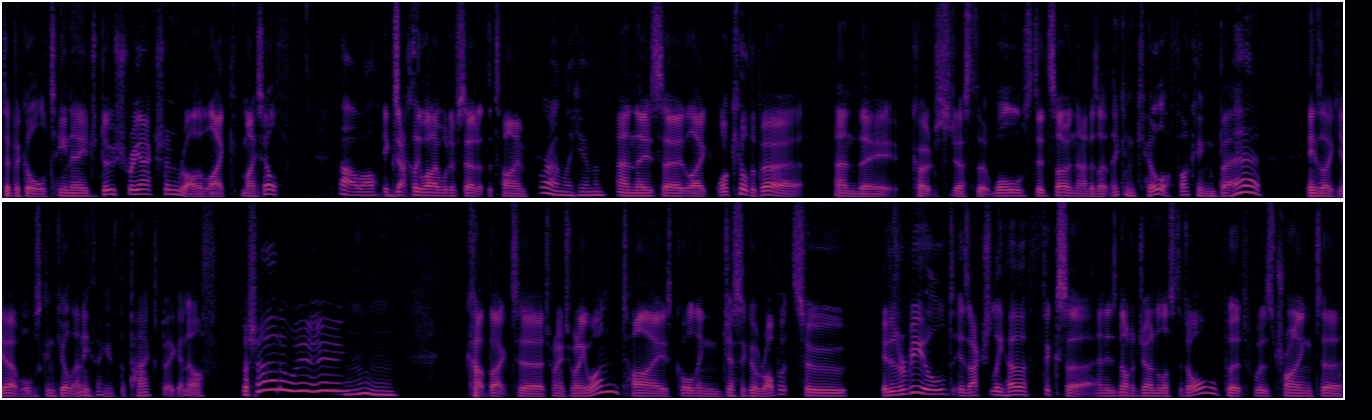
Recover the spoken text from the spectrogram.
Typical teenage douche reaction, rather like myself. Oh well, Exactly what I would have said at the time. we're only human. And they say, like, what killed the bear? And the coach suggests that wolves did so, and that is like, they can kill a fucking bear. He's like, yeah, wolves can kill anything if the pack's big enough. Foreshadowing. Mm. Cut back to 2021. Ty is calling Jessica Roberts, who it is revealed is actually her fixer and is not a journalist at all, but was trying to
